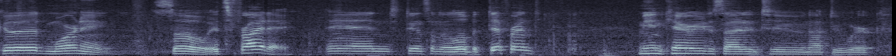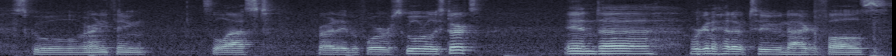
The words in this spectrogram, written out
Good morning. So it's Friday and doing something a little bit different. Me and Carrie decided to not do work, school, or anything. It's the last Friday before school really starts. And uh, we're gonna head out to Niagara Falls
